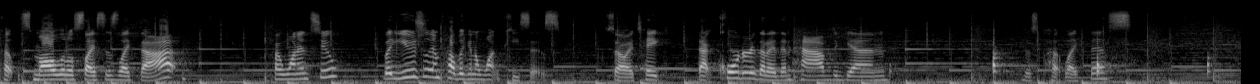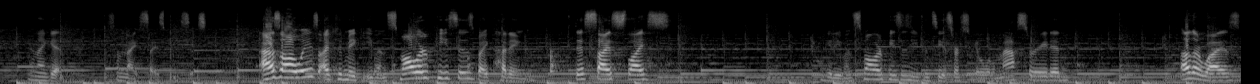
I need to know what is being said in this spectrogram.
Cut small little slices like that if I wanted to, but usually I'm probably gonna want pieces. So I take that quarter that I then halved again, just cut like this, and I get some nice size pieces. As always, I could make even smaller pieces by cutting this size slice. You get even smaller pieces. You can see it starts to get a little macerated. Otherwise,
